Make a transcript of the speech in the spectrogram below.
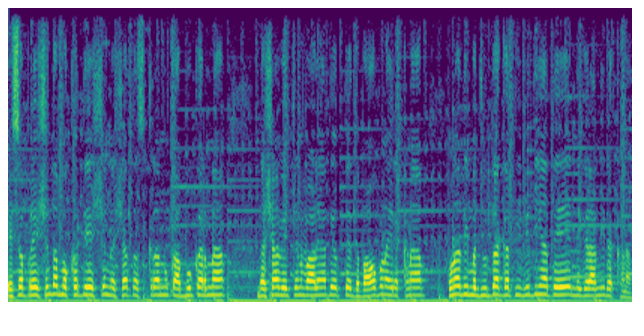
ਇਸ ਆਪਰੇਸ਼ਨ ਦਾ ਮੁੱਖ ਉਦੇਸ਼ ਨਸ਼ਾ ਤਸਕਰਾਂ ਨੂੰ ਕਾਬੂ ਕਰਨਾ, ਨਸ਼ਾ ਵੇਚਣ ਵਾਲਿਆਂ ਦੇ ਉੱਤੇ ਦਬਾਅ ਬਣਾਈ ਰੱਖਣਾ, ਉਹਨਾਂ ਦੀ ਮੌਜੂਦਾ ਗਤੀਵਿਧੀਆਂ ਤੇ ਨਿਗਰਾਨੀ ਰੱਖਣਾ।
